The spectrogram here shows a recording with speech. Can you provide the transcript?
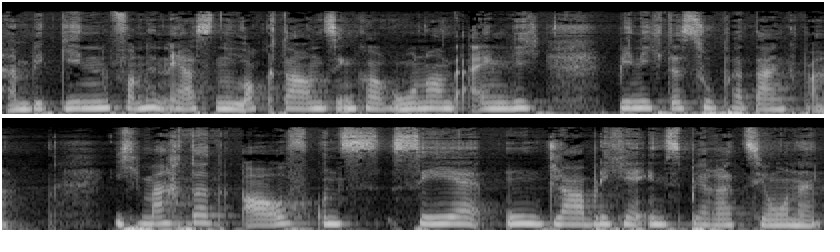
am Beginn von den ersten Lockdowns in Corona und eigentlich bin ich da super dankbar. Ich mache dort auf und sehe unglaubliche Inspirationen.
